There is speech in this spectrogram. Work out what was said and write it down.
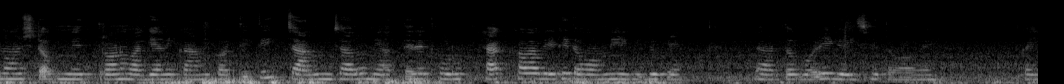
નોનસ્ટોપ મેં ત્રણ વાગ્યાની કામ કરતી હતી. ચાલુ ને ચાલુ ને અત્યારે થોડુંક થાક ખાવા બેઠી. તો મમ્મીએ કીધું કે દાળ તો બળી ગઈ છે, તો હવે કંઈ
